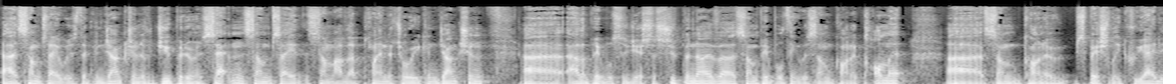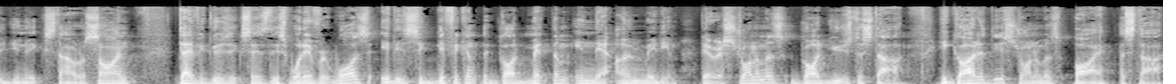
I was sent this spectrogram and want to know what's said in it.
Uh, some say it was the conjunction of Jupiter and Saturn. Some say some other planetary conjunction. Uh, other people suggest a supernova. Some people think it was some kind of comet, uh, some kind of specially created unique star or sign. David Guzik says this, whatever it was, it is significant that God met them in their own medium. They're astronomers. God used a star. He guided the astronomers by a star.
